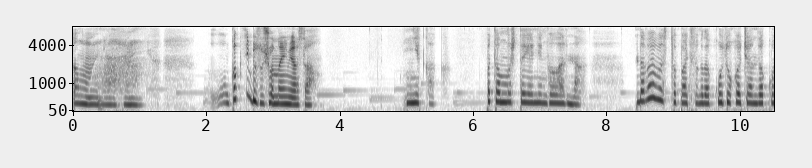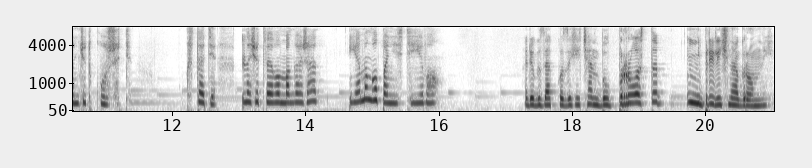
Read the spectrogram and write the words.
Эм... Как тебе сушеное мясо? Никак. Потому что я не голодна. Давай выступать, когда Кузуха-чан закончит кушать. Кстати, насчет твоего багажа, я могу понести его. Рюкзак Кузухи-чан был просто неприлично огромный.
